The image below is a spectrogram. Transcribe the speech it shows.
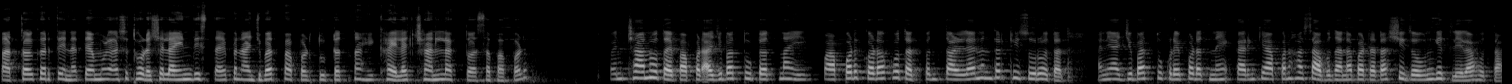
पातळ करते ना त्यामुळे असे थोडेसे लाईन दिसत आहे पण अजिबात पापड तुटत नाही. खायला छान लागतो असा पापड. पण छान होत आहे पापड. अजिबात तुटत नाही. पापड कडक होतात पण तळल्यानंतर ठिसूर होतात आणि अजिबात तुकडे पडत नाही कारण की आपण हा साबुदाणा बटाटा शिजवून घेतलेला होता.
